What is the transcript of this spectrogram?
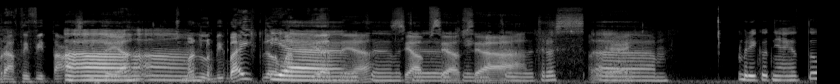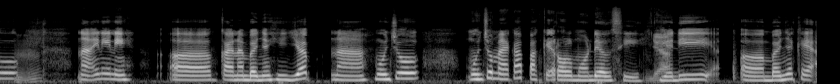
beraktivitas uh, gitu ya. Uh, Cuman lebih baik dalam iya, artian ya. Betul, siap betul, siap gitu. siap. Gitu. Terus okay. um, berikutnya itu hmm. nah ini nih uh, karena banyak hijab, nah muncul muncul mereka pakai role model sih. Yeah. Jadi uh, banyak kayak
